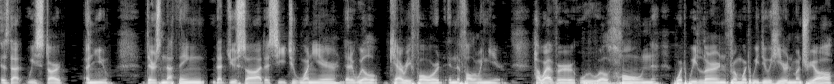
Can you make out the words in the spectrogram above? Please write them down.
is that we start anew. There's nothing that you saw at a C2 one year that it will carry forward in the following year. However, we will hone what we learn from what we do here in Montreal,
